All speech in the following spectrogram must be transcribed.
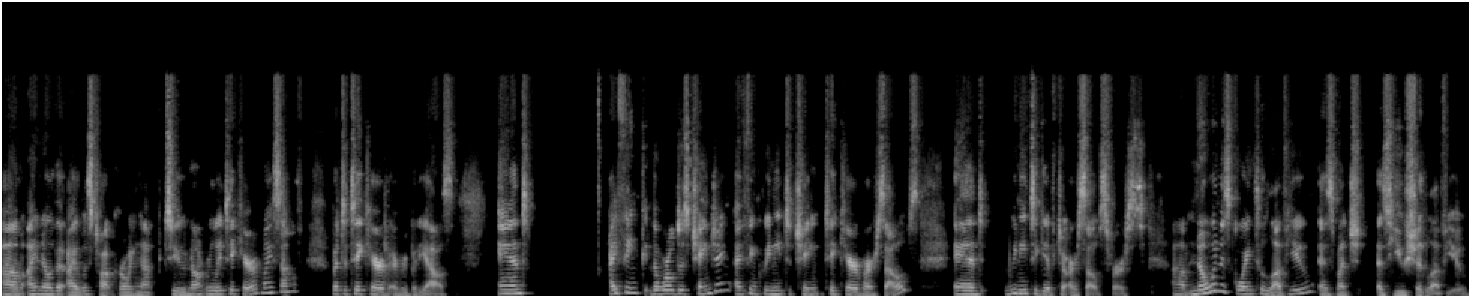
Um, I know that I was taught growing up to not really take care of myself, but to take care of everybody else. And I think the world is changing. I think we need to change, take care of ourselves, and we need to give to ourselves first. Um, no one is going to love you as much as you should love you.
